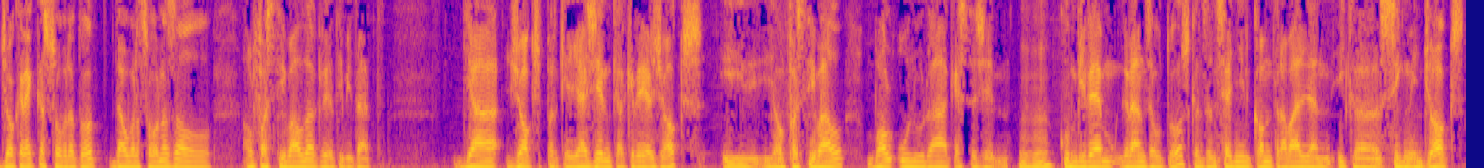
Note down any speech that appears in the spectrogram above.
jo crec que sobretot Deu Barcelona és el, el festival de la creativitat. Hi ha jocs perquè hi ha gent que crea jocs i, i el festival vol honorar aquesta gent. Uh -huh. Convidem grans autors que ens ensenyin com treballen i que signin jocs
